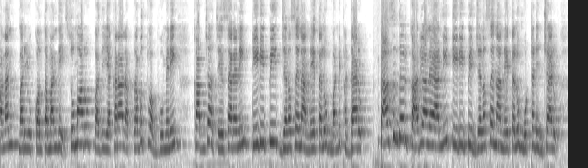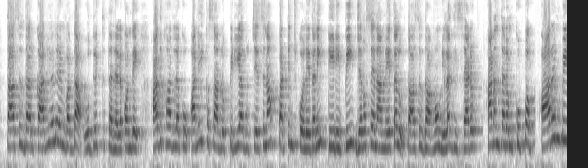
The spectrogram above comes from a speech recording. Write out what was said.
ఆనంద్ మరియు కొంతమంది సుమారు పది ఎకరాల ప్రభుత్వ భూమిని కబ్జా చేశారని టీడీపీ జనసేన నేతలు మండిపడ్డారు. తహసీల్దార్ కార్యాలయాన్ని టీడీపీ జనసేన నేతలు ముట్టడించారు. తహసీల్దార్ కార్యాలయం వద్ద ఉద్రిక్తత నెలకొంది. అధికారులకు అనేక సార్లు ఫిర్యాదు చేసినా పట్టించుకోలేదని టీడీపీ జనసేన నేతలు తహసీల్దార్ను నిలదీశారు. అనంతరం కుప్పం ఆర్ఎన్బి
